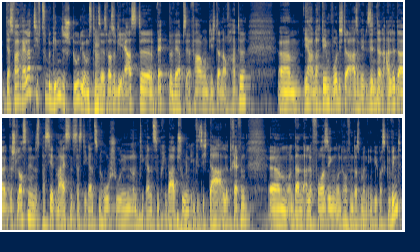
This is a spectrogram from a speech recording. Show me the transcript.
das war relativ zu Beginn des Studiums. Hm. Das war so die erste Wettbewerbserfahrung, die ich dann auch hatte. Ähm, ja, nachdem wurde ich da, also wir sind dann alle da geschlossen hin. Das passiert meistens, dass die ganzen Hochschulen und die ganzen Privatschulen irgendwie sich da alle treffen ähm, und dann alle vorsingen und hoffen, dass man irgendwie was gewinnt.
